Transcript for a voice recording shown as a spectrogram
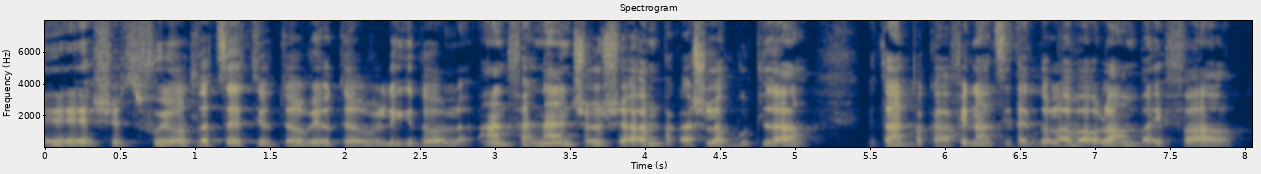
אה, שצפויות לצאת יותר ויותר ולגדול, Unfinancial שההנפקה שלה בוטלה, הייתה ההנפקה הפיננסית הגדולה בעולם by far,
